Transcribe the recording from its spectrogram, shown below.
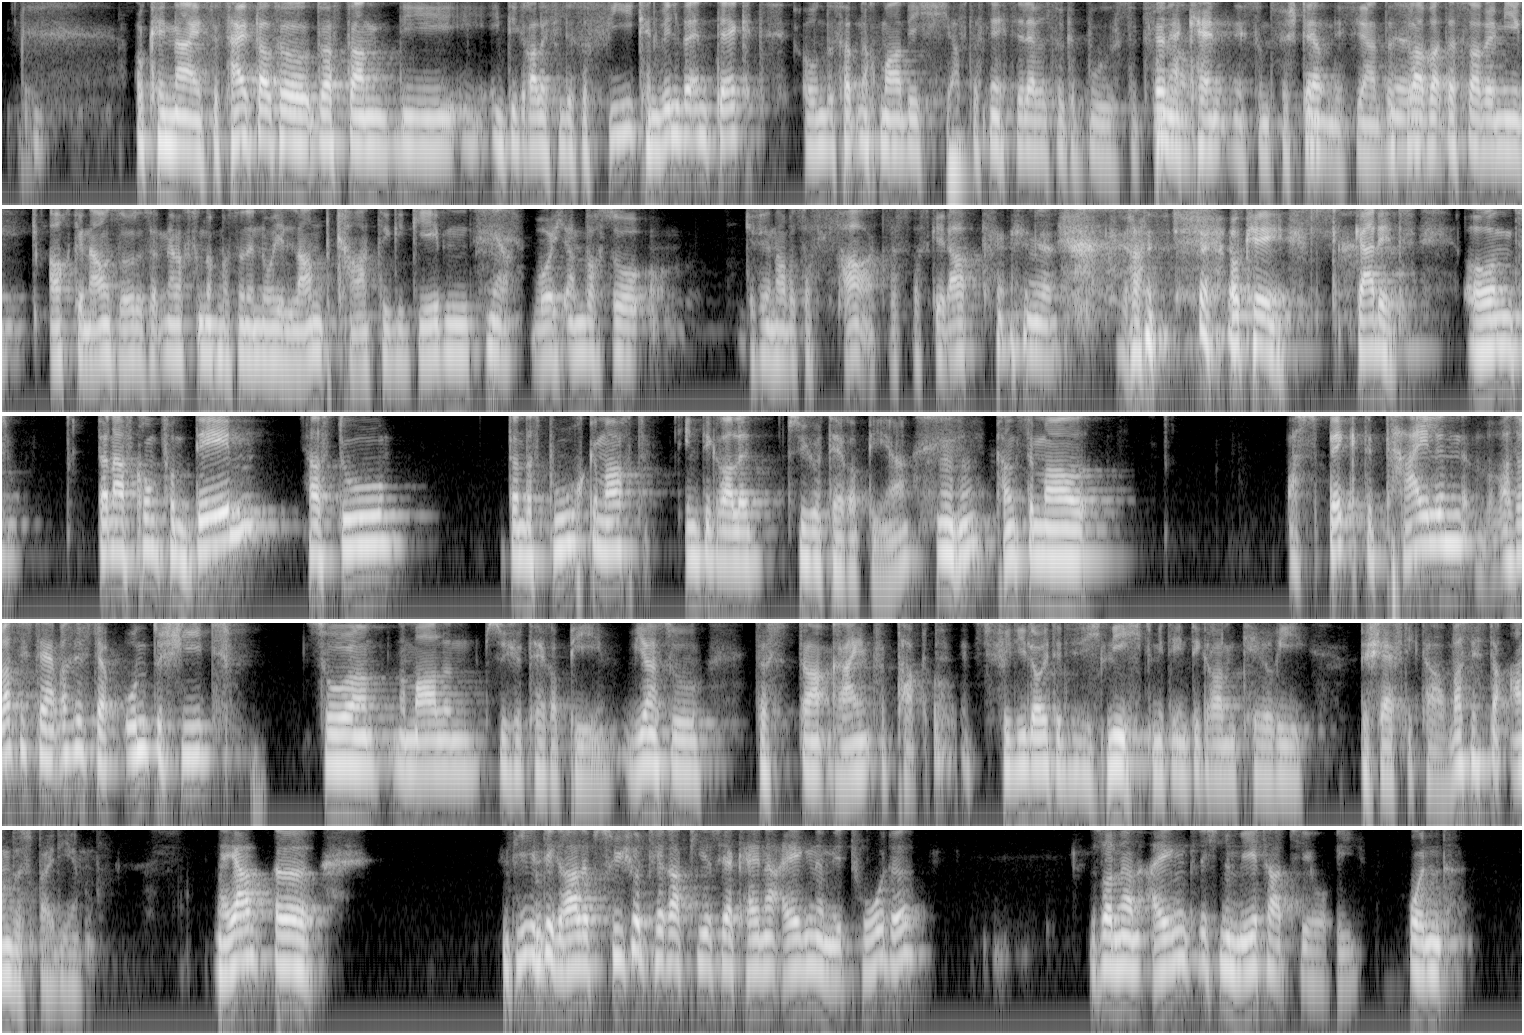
Okay, nice. Das heißt also, du hast dann die integrale Philosophie, Ken Wilber entdeckt und das hat nochmal dich auf das nächste Level so geboostet von genau. Erkenntnis und Verständnis. Ja, ja das, ja. War, das war bei mir auch genauso. Das hat mir auch so nochmal so eine neue Landkarte gegeben, ja. wo ich einfach so gesehen habe, so fuck, was, was geht ab? Krass. Okay, got it. Und dann aufgrund von dem hast du dann das Buch gemacht, integrale Psychotherapie. Ja? Mhm. Kannst du mal Aspekte teilen? Also was ist, der, was ist der Unterschied zur normalen Psychotherapie? Wie hast du das da rein verpackt? Jetzt für die Leute, die sich nicht mit der integralen Theorie beschäftigt haben. Was ist da anders bei dir? Naja, äh, die integrale Psychotherapie ist ja keine eigene Methode, sondern eigentlich eine Metatheorie. Und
